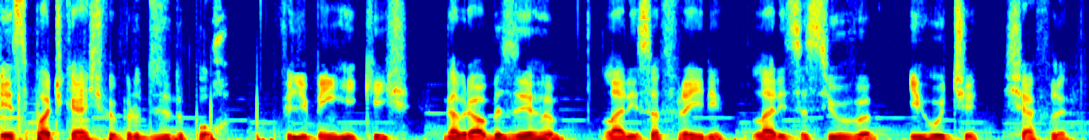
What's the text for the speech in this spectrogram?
Esse podcast foi produzido por Felipe Henriques, Gabriel Bezerra, Larissa Freire, Larissa Silva e Ruth Scheffler.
